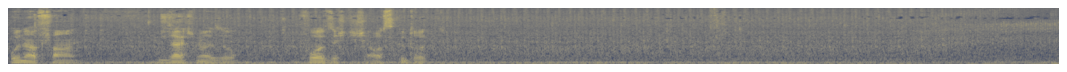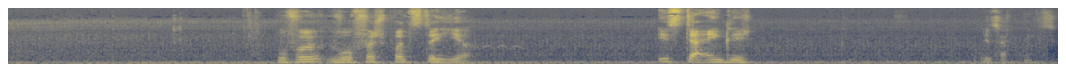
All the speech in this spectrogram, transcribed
unerfahren. Sag ich mal so. Vorsichtig ausgedrückt. Wofür, wofür spritzt er hier? Ist der eigentlich... Ihr sagt nichts.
